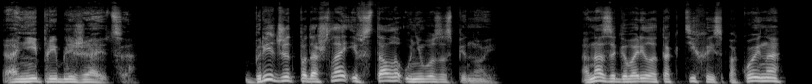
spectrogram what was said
они приближаются». Бриджит подошла и встала у него за спиной. Она заговорила так тихо и спокойно,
